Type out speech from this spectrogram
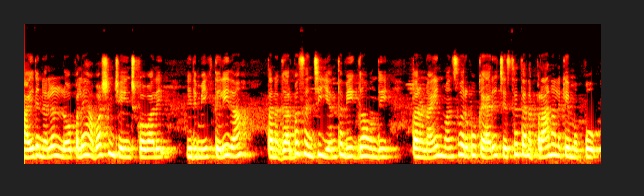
ఐదు నెలల లోపలే అబార్షన్ చేయించుకోవాలి. ఇది మీకు తెలీదా? తన గర్భసంచి ఎంత వీక్గా ఉంది. తను నైన్ మంత్స్ వరకు క్యారీ చేస్తే తన ప్రాణాలకే ముప్పు.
